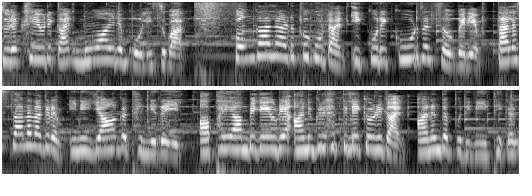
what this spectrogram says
സുരക്ഷയൊരുക്കാൻ മൂവായിരം പോലീസുകാർ. പൊങ്കാല അടുപ്പ് കൂട്ടാൻ ഇക്കുറി കൂടുതൽ സൗകര്യം. തലസ്ഥാന നഗരം ഇനി യാഗധന്യതയിൽ. അഭയാംബികയുടെ അനുഗ്രഹത്തിലേക്കൊഴുകാൻ അനന്തപുരി വീഥികൾ.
